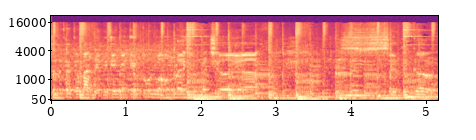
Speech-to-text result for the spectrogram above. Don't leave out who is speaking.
Speaker 1: tất cả các bạn đến với kênh Nhạc Kênh Tôn và hôm nay chúng ta chơi uh, Save the Girl.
